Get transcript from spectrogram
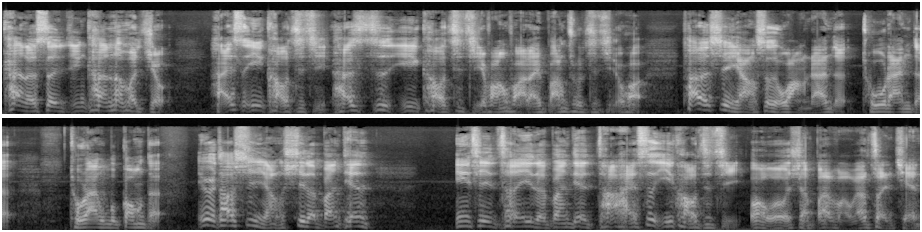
看了圣经看那么久，还是依靠自己，还是依靠自己方法来帮助自己的话，他的信仰是枉然的、徒然的、徒然无功的，因为他信仰信了半天。因信称义了半天，他还是依靠自己哦。我想办法，我要赚钱，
